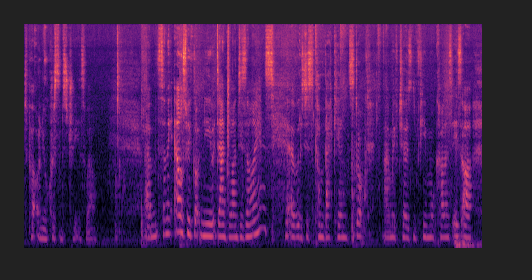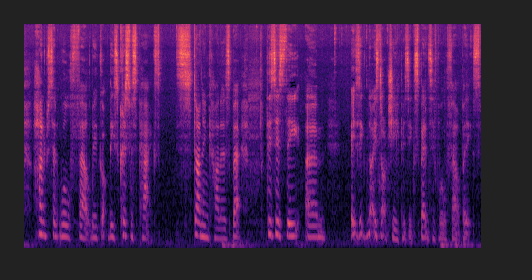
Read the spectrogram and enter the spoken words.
to put on your Christmas tree as well. Um, something else we've got new at Dandelion Designs, uh, we'll just come back in stock and we've chosen a few more colours, is our 100% wool felt. We've got these Christmas packs, stunning colours, but this is the, um, it's, it's not cheap, it's expensive wool felt, but it's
